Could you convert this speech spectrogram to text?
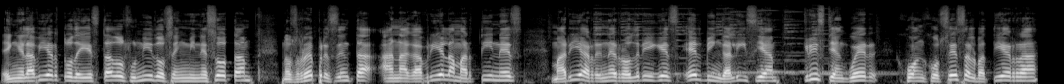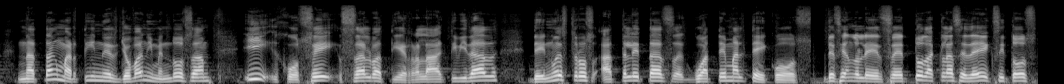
en el abierto de Estados Unidos en Minnesota nos representa Ana Gabriela Martínez, María René Rodríguez, Edwin Galicia, Cristian Guer, Juan José Salvatierra, Natán Martínez, Giovanni Mendoza y José Salvatierra. La actividad de nuestros atletas guatemaltecos. Deseándoles eh, toda clase de éxitos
